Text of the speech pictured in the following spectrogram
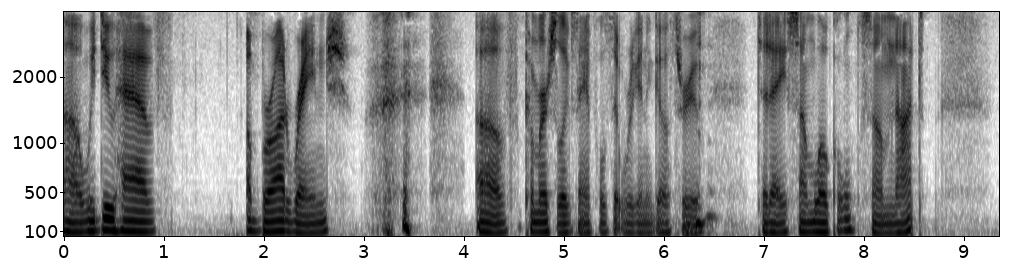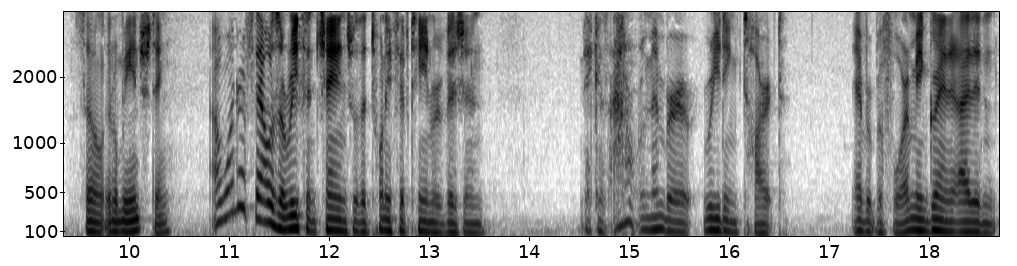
Uh, we do have a broad range of commercial examples that we're going to go through Mhm. today. Some local, some not. So it'll be interesting. I wonder if that was a recent change with the 2015 revision, because I don't remember reading tart ever before. I mean, granted, I didn't,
